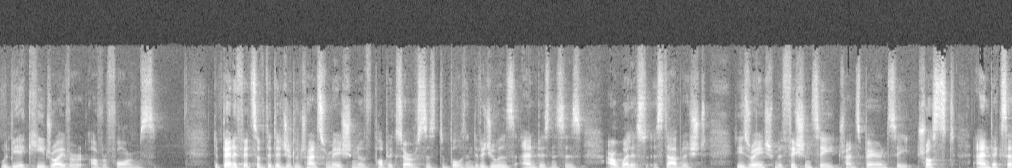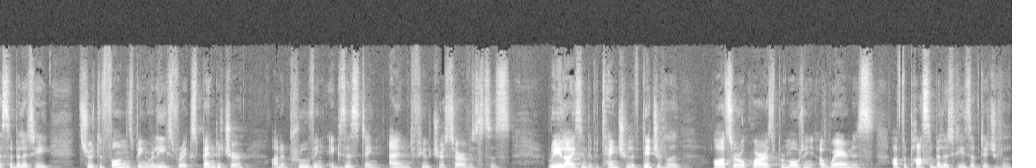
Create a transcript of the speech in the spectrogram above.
will be a key driver of reforms. The benefits of the digital transformation of public services to both individuals and businesses are well established. These range from efficiency, transparency, trust, and accessibility through to funds being released for expenditure on improving existing and future services. Realising the potential of digital also requires promoting awareness of the possibilities of digital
